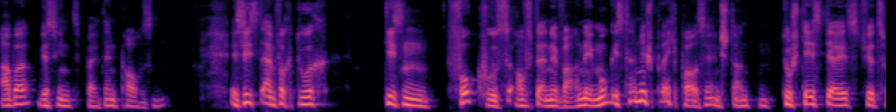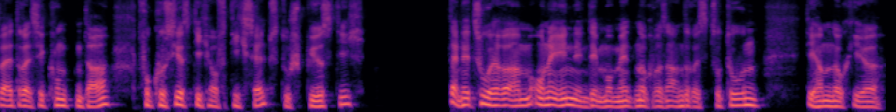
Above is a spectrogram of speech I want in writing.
Aber wir sind bei den Pausen. Es ist einfach durch diesen Fokus auf deine Wahrnehmung ist eine Sprechpause entstanden. Du stehst ja jetzt für zwei, drei Sekunden da, fokussierst dich auf dich selbst, du spürst dich. Deine Zuhörer haben ohnehin in dem Moment noch was anderes zu tun. Die haben noch ihr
